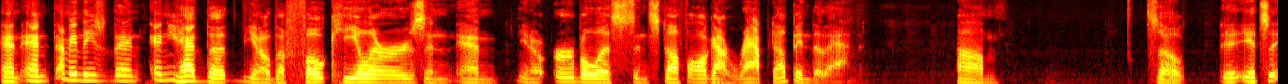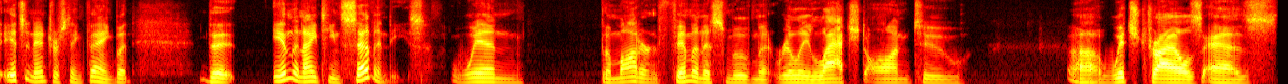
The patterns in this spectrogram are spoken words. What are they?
and and i mean these then and you had the you know the folk healers and and you know herbalists and stuff all got wrapped up into that um so it, it's it's an interesting thing but the in the 1970s when the modern feminist movement really latched on to uh, witch trials as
